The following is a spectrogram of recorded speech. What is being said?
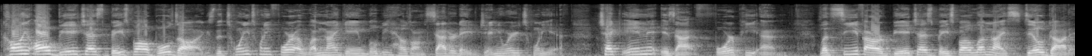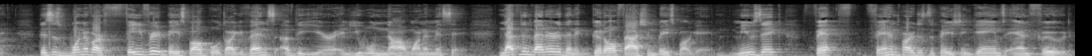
Calling all BHS baseball Bulldogs, the 2024 alumni game will be held on Saturday, January 20th. Check-in is at 4 p.m. Let's see if our BHS baseball alumni still got it. This is one of our favorite baseball Bulldog events of the year, and you will not want to miss it. Nothing better than a good old-fashioned baseball game. Music, fan, fan participation, games, and food.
